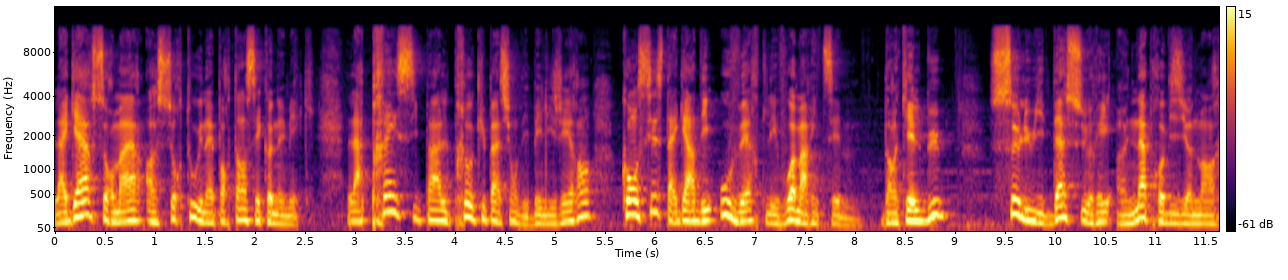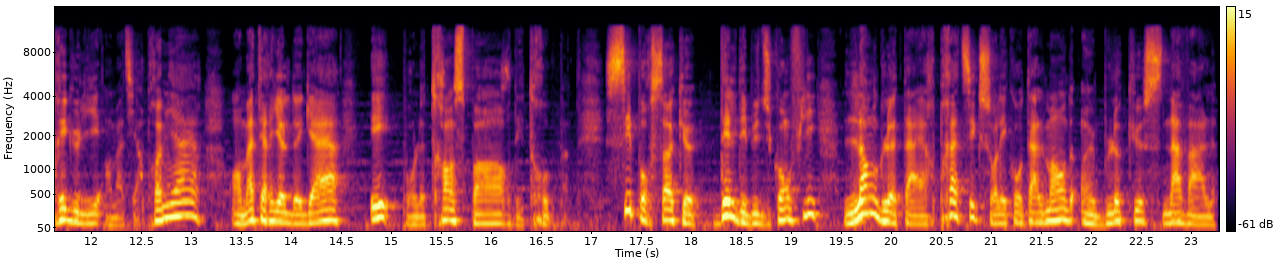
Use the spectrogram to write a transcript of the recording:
La guerre sur mer a surtout une importance économique. La principale préoccupation des belligérants consiste à garder ouvertes les voies maritimes. Dans quel but? Celui d'assurer un approvisionnement régulier en matières premières, en matériel de guerre et pour le transport des troupes. C'est pour ça que, dès le début du conflit, l'Angleterre pratique sur les côtes allemandes un blocus naval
